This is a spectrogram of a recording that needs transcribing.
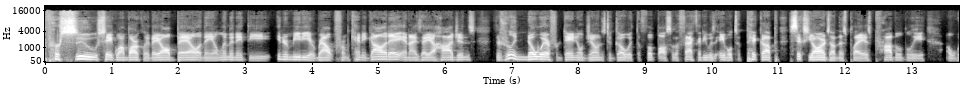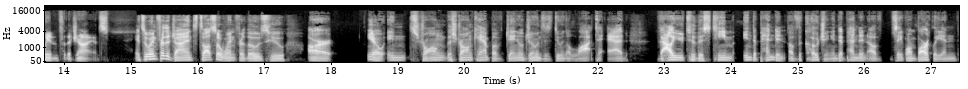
pursue Saquon Barkley. They all bail and they eliminate the intermediate route from Kenny Golladay and Isaiah Hodgins. There's really nowhere for Daniel Jones to go with the football. So the fact that he was able to pick up six yards on this play is probably a win for the Giants. It's a win for the Giants. It's also a win for those who are you know, in strong the strong camp of Daniel Jones is doing a lot to add value to this team independent of the coaching, independent of Saquon Barkley. And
